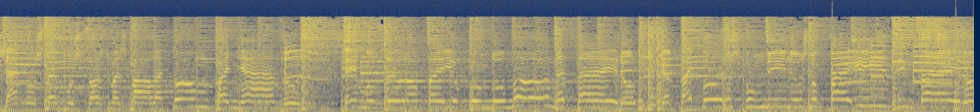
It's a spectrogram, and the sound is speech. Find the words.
Já não estamos sós, mas mal acompanhados. Temos Europa e o fundo monetário Que vai pôr os fundilhos no país inteiro.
